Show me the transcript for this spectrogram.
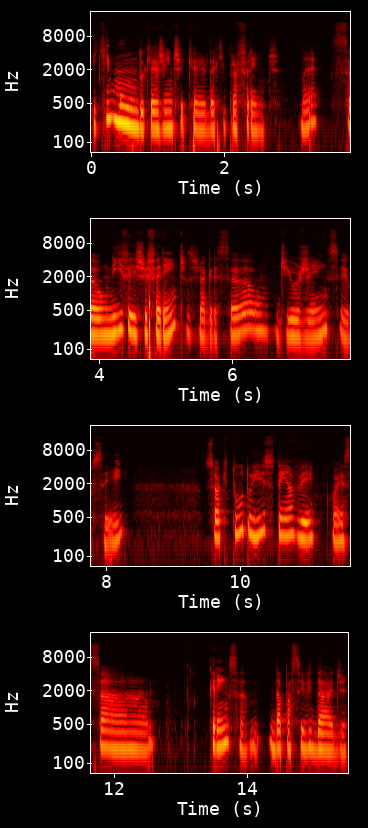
e que mundo que a gente quer daqui para frente, né? São níveis diferentes de agressão, de urgência, eu sei. Só que tudo isso tem a ver com essa crença da passividade,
